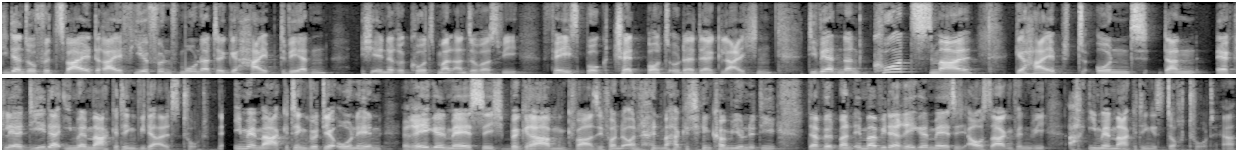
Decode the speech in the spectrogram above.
die dann so für zwei, drei, vier, fünf Monate gehypt werden. Ich erinnere kurz mal an sowas wie Facebook, Chatbots oder dergleichen. Die werden dann kurz mal gehypt und dann erklärt jeder E-Mail-Marketing wieder als tot. E-Mail-Marketing wird ja ohnehin regelmäßig begraben quasi von der Online-Marketing-Community. Da wird man immer wieder regelmäßig Aussagen finden wie, ach, E-Mail-Marketing ist doch tot. Ja?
